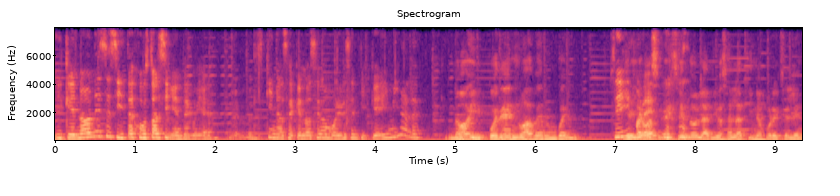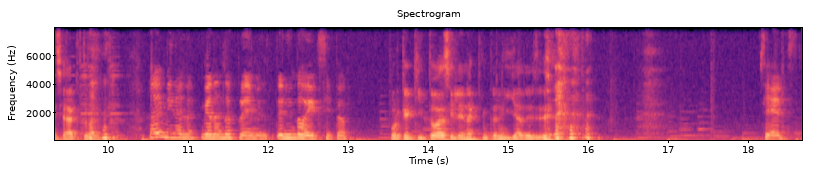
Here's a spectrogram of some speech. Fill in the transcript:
y que no necesita justo al siguiente güey de la esquina, o sea, que no se va a morir sin piqué y mírala. No, y puede no haber un güey. Sí, y ella por va a seguir siendo la diosa latina por excelencia actual. Ay, mírala, ganando premios, teniendo éxito. Porque quitó a Silena Quintanilla desde... Eres.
